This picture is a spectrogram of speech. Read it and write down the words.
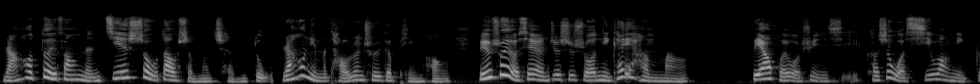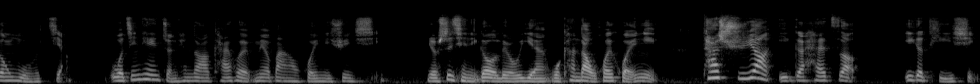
然后对方能接受到什么程度？然后你们讨论出一个平衡。比如说，有些人就是说，你可以很忙，不要回我讯息，可是我希望你跟我讲，我今天一整天都要开会，没有办法回你讯息。有事情你给我留言，我看到我会回你。他需要一个 heads up，一个提醒，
